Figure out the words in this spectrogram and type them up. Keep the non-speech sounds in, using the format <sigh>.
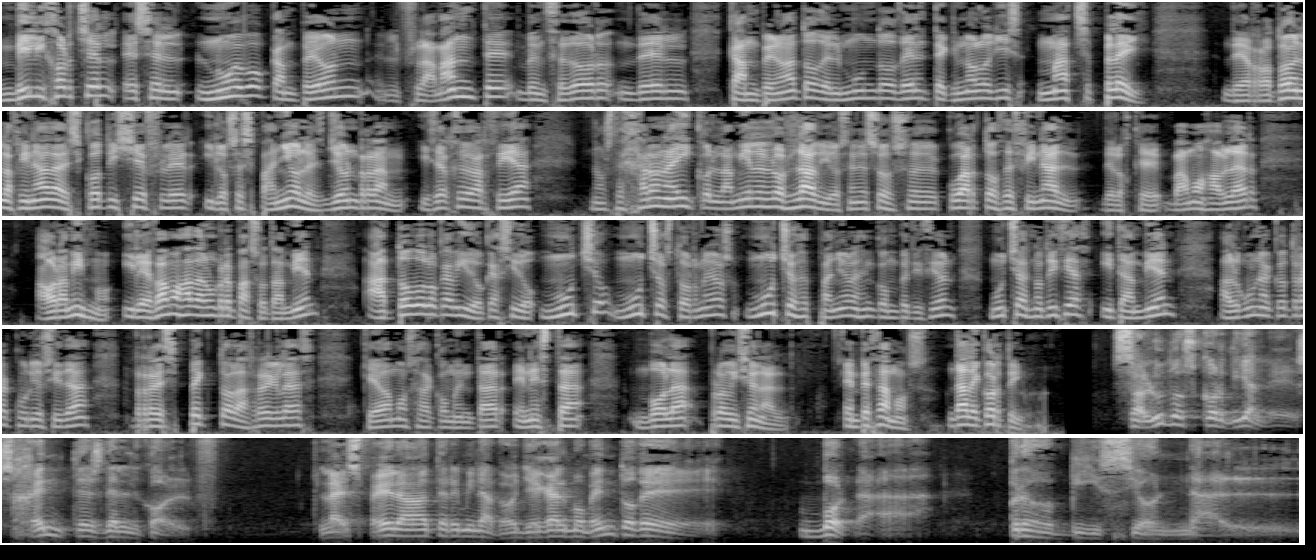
Billy Horschel es el nuevo campeón, el flamante vencedor del Campeonato del Mundo del Technologies Match Play. Derrotó en la final a Scotty Scheffler y los españoles John Ram y Sergio García nos dejaron ahí con la miel en los labios en esos eh, cuartos de final de los que vamos a hablar ahora mismo. Y les vamos a dar un repaso también a todo lo que ha habido, que ha sido mucho, muchos torneos, muchos españoles en competición, muchas noticias y también alguna que otra curiosidad respecto a las reglas que vamos a comentar en esta bola provisional. Empezamos. Dale, Corti. Saludos cordiales, gentes del golf. La espera ha terminado. Llega el momento de... Bola provisional.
